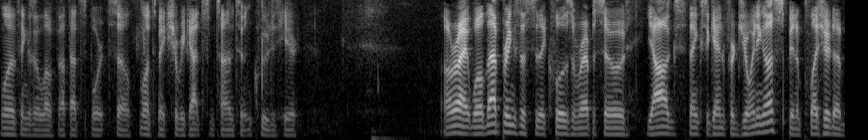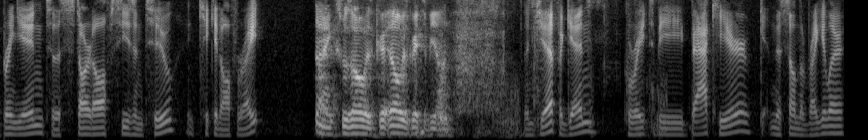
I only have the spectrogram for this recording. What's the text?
one of the things I love about that sport. So I want to make sure we got some time to include it here. All right, well that brings us to the close of our episode. Yags, thanks again for joining us. Been a pleasure to bring you in to the start off season two and kick it off right. Thanks. It was always great. Always great to be on. And Jeff, again, great to be back here, getting this on the regular.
